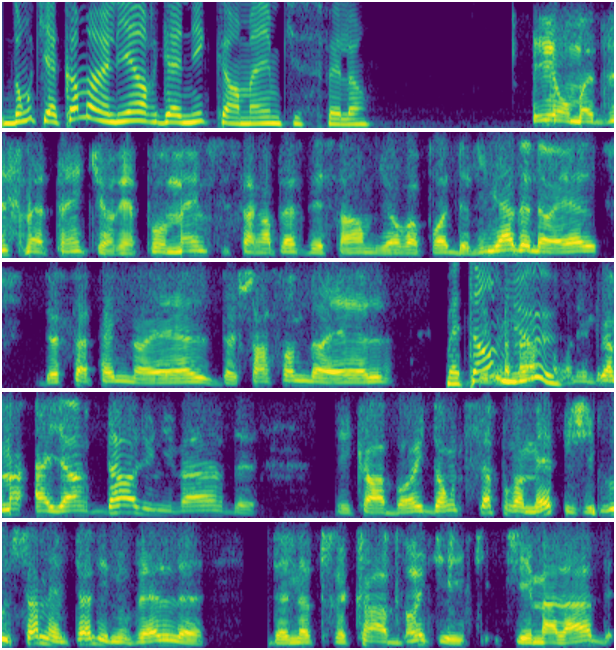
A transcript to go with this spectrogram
Donc, il y a comme un lien organique quand même qui se fait là. Et on m'a dit ce matin qu'il n'y aurait pas, même si ça remplace décembre, il n'y aura pas de lumière de Noël, de sapin de Noël, de chansons de Noël. Mais tant mieux! On est vraiment ailleurs dans l'univers des cowboys. Donc, ça promet. Puis j'ai pris aussi en même temps des nouvelles de notre cowboy qui est, qui est malade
